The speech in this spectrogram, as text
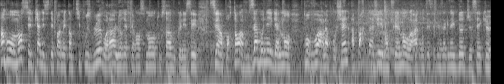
un bon moment, si c'est le cas n'hésitez pas à mettre un petit pouce bleu, voilà le référencement, tout ça vous connaissez c'est important, à vous abonner également pour voir la prochaine, à partager éventuellement ou à raconter ces anecdotes, je sais que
